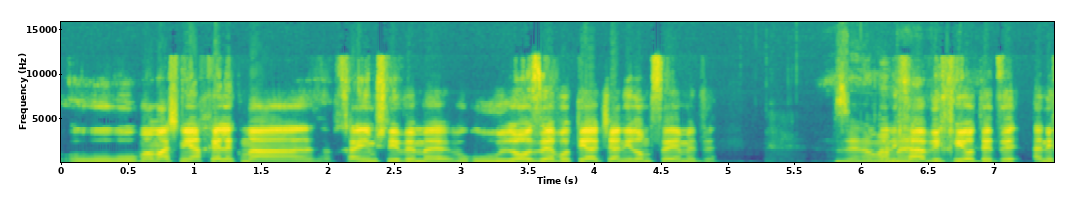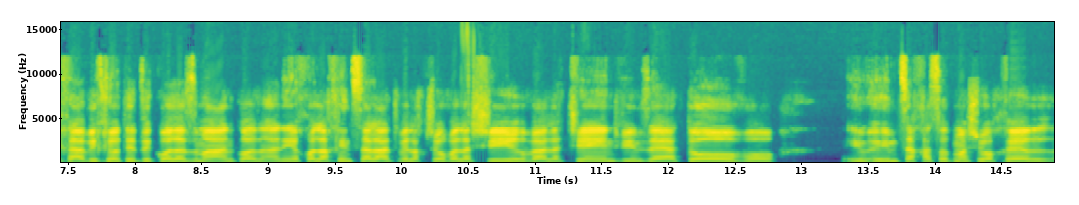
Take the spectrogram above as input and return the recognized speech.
הוא ממש נהיה חלק מהחיים שלי, והוא לא עוזב אותי עד שאני לא מסיים את זה. זה נורא אני חייב לחיות את זה, אני חייב לחיות את זה כל הזמן, כל, אני יכול להכין סלט ולחשוב על השיר ועל הצ'יינג' ואם זה היה טוב, או אם, אם צריך לעשות משהו אחר.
